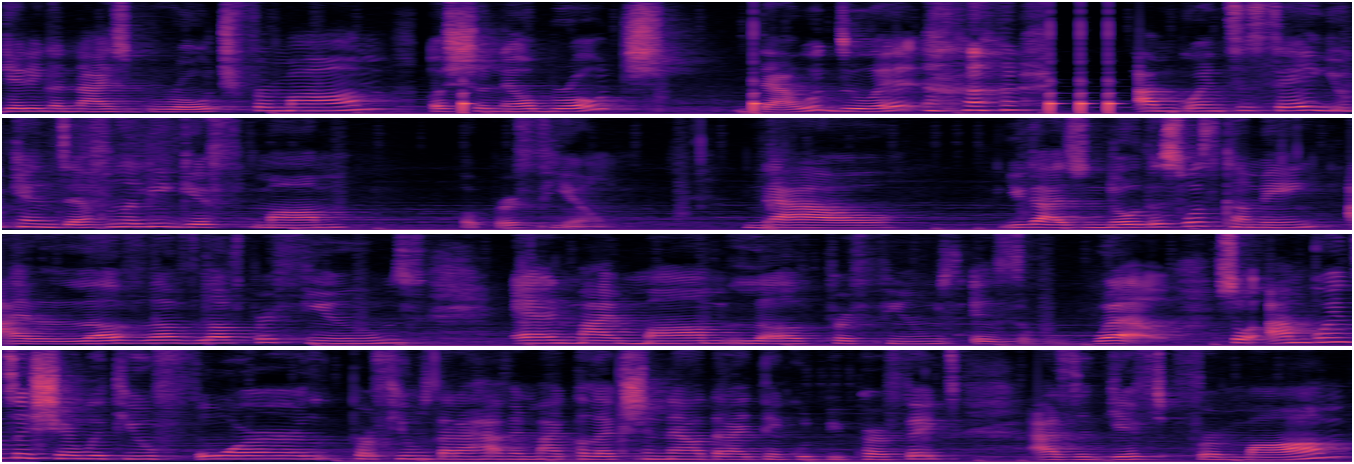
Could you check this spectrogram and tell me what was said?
getting a nice brooch for mom a Chanel brooch. That would do it. I'm going to say you can definitely give mom a perfume. Now you guys know this was coming. I love, love, love perfumes and my mom loved perfumes as well. So I'm going to share with you four perfumes that I have in my collection now that I think would be perfect as a gift for mom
